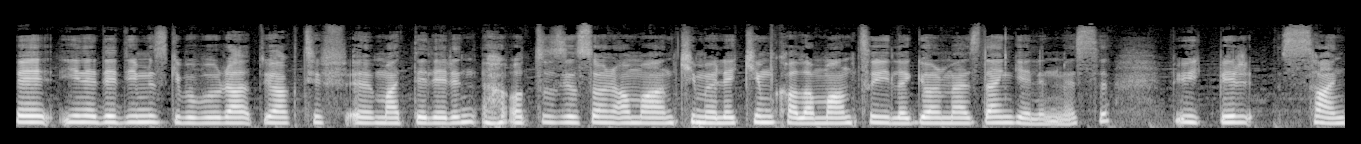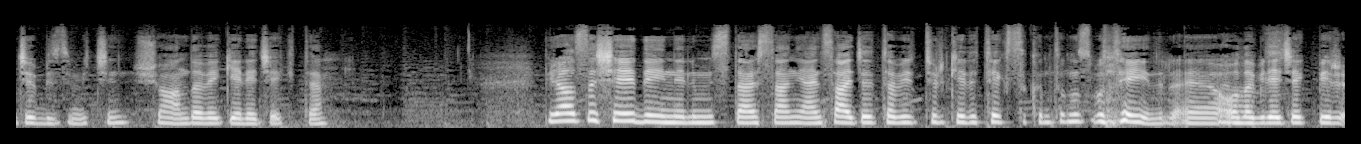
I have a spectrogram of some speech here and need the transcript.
ve yine dediğimiz gibi bu radyoaktif e, maddelerin 30 yıl sonra aman kim öle kim kala mantığıyla görmezden gelinmesi büyük bir sancı bizim için şu anda ve gelecekte. Biraz da şeye değinelim istersen yani sadece tabii Türkiye'de tek sıkıntımız bu değil. Ee, evet. Olabilecek bir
